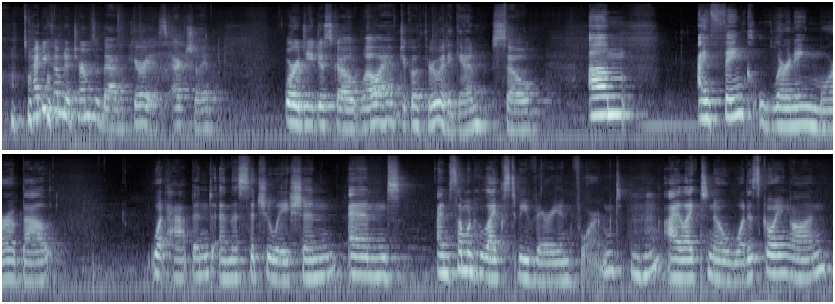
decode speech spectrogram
How do you come to terms with that? I'm curious, actually. Or do you just go, well, I have to go through it again, so Um, I think learning more about what happened and the situation, and I'm someone who likes to be very informed. I like to know what is going on.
